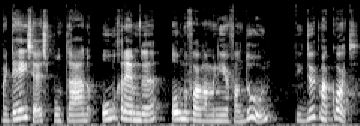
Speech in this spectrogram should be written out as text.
Maar deze spontane, ongeremde, onbevangen manier van doen, die duurt maar kort.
